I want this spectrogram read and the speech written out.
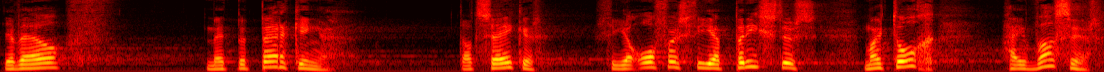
Jawel, met beperkingen. Dat zeker. Via offers, via priesters. Maar toch, hij was er.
